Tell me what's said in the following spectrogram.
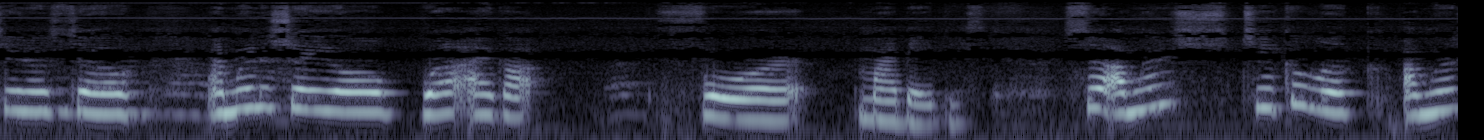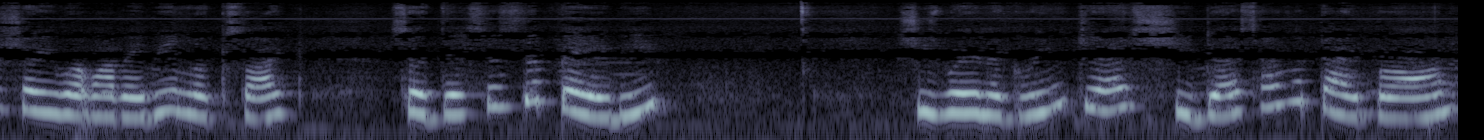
So I'm going to show you all what I got for my babies. So I'm going to take a look. I'm going to show you what my baby looks like. So this is the baby. She's wearing a green dress. She does have a diaper on.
